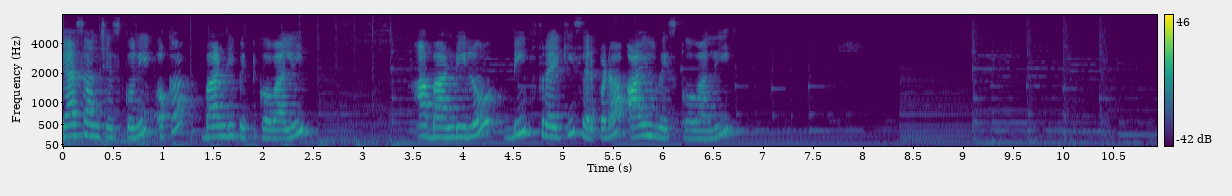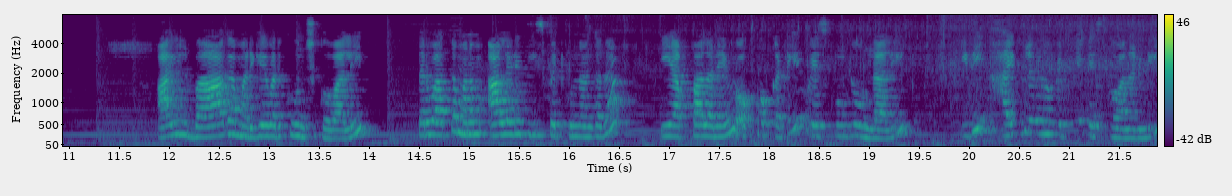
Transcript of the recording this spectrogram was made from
గ్యాస్ ఆన్ చేసుకొని ఒక బాండీ పెట్టుకోవాలి. ఆ బాండీలో డీప్ ఫ్రైకి సరిపడా ఆయిల్ వేసుకోవాలి. ఆయిల్ బాగా మరిగే వరకు ఉంచుకోవాలి. తర్వాత మనం ఆల్రెడీ తీసి పెట్టుకున్నాం కదా ఈ అప్పాలు అనేవి ఒక్కొక్కటి వేసుకుంటూ ఉండాలి. ఇది హై ఫ్లేమ్లో పెట్టి వేసుకోవాలండి.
